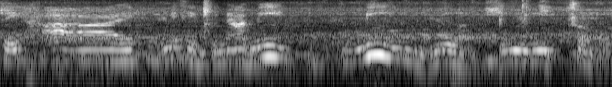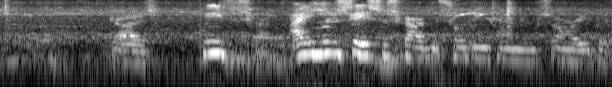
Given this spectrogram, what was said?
Say hi, anything, but not me. Me, you're a big trouble, guys. Please subscribe. I'm gonna say subscribe so many times. I'm sorry, but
